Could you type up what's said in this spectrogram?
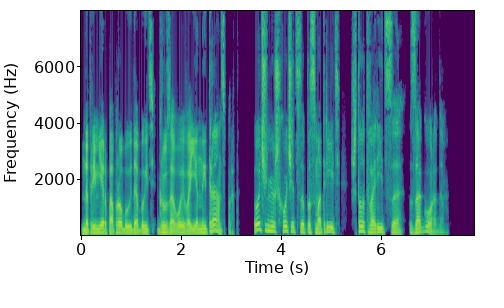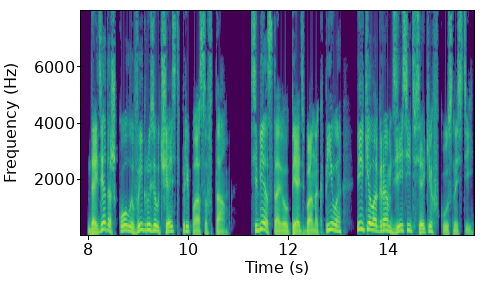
например, попробую добыть грузовой военный транспорт. Очень уж хочется посмотреть, что творится за городом. Дойдя до школы, выгрузил часть припасов там — себе оставил 5 банок пива и килограмм 10 всяких вкусностей,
